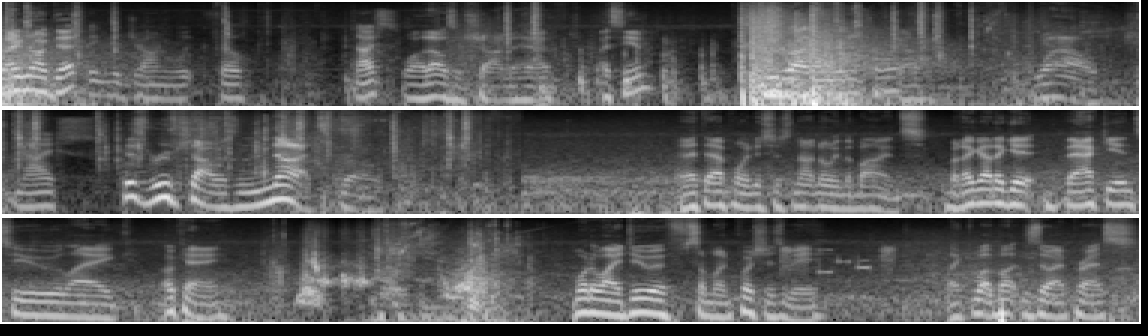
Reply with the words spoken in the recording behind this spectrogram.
Ragnarok dead. I think the John Wick fell. Nice. Wow, that was a shot and a half. I see him. Right on me somewhere. Wow. Nice. This roof shot was nuts, bro. And at that point, it's just not knowing the binds. But I gotta get back into, like, okay. What do I do if someone pushes me? Like, what buttons do I press?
